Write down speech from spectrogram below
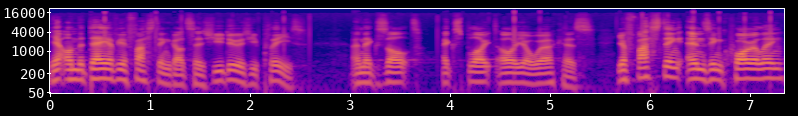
Yet on the day of your fasting, God says, you do as you please and exalt, exploit all your workers. Your fasting ends in quarreling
